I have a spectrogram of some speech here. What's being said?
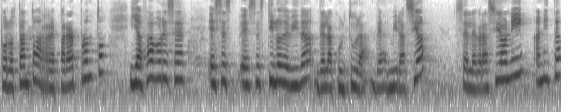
Por lo tanto, a reparar pronto y a favorecer ese, ese estilo de vida de la cultura de admiración, celebración y, Anita,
